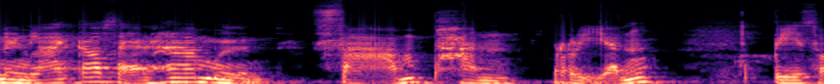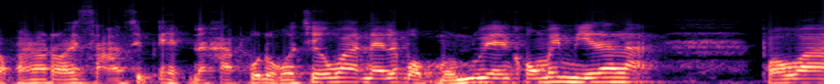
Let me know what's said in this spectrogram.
1 9 5 3 0เหรียญปี 2531 นะครับคุณโด่งก็เชื่อว่าในระบบหมุนเวียนคงไม่มีแล้วล่ะ เพราะว่า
